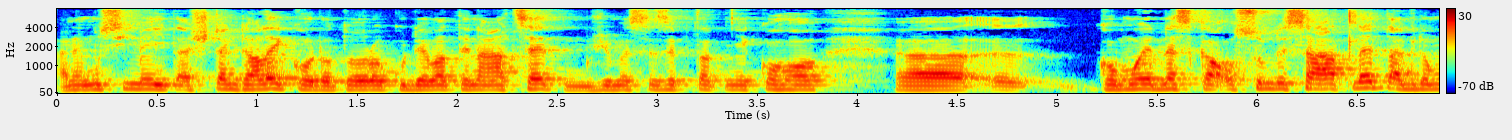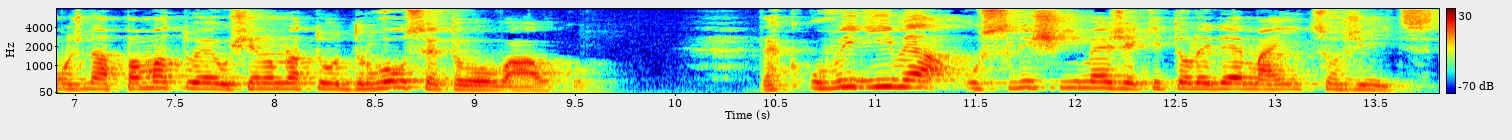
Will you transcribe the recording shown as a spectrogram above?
a nemusíme jít až tak daleko do toho roku 1900. Můžeme se zeptat někoho, eh, komu je dneska 80 let a kdo možná pamatuje už jenom na tu druhou světovou válku. Tak uvidíme a uslyšíme, že tito lidé mají co říct.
